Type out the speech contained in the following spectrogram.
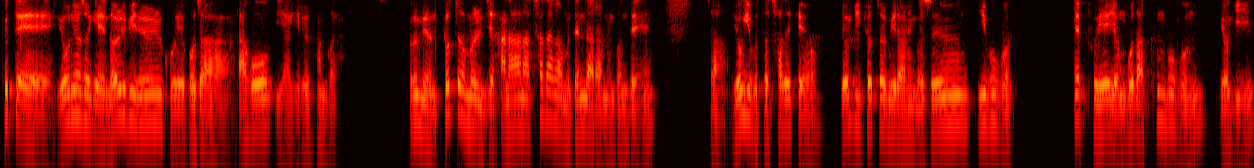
그때 요 녀석의 넓이를 구해보자 라고 이야기를 한 거야. 그러면 교점을 이제 하나하나 찾아가면 된다라는 건데 자 여기부터 찾을게요. 여기 교점이라는 것은 이 부분 f의 0보다 큰 부분 여기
